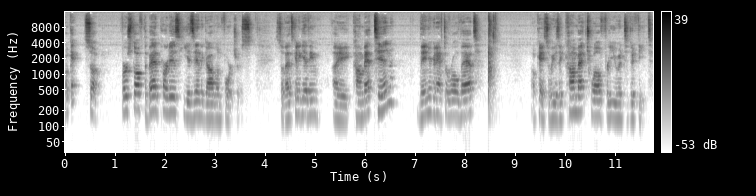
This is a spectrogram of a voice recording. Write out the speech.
Okay, so first off, the bad part is he is in the Goblin Fortress. So that's going to give him a combat 10. Then you're going to have to roll that. Okay, so he's a combat 12 for you to defeat.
